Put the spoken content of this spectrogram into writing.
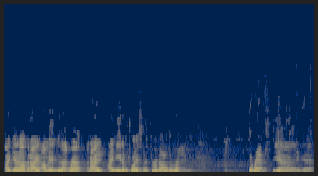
I get up and I, I'm into that ref, and I, I need him twice and I threw him out of the ring. The ref. Yeah. yeah. Now,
